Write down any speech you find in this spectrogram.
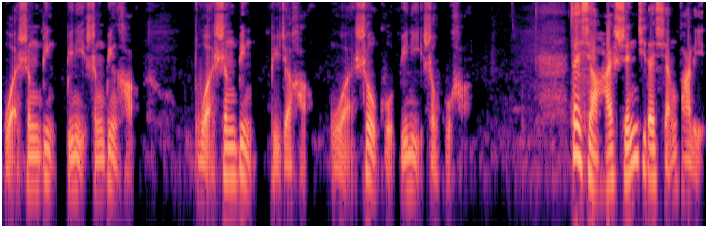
我生病比你生病好，我生病比较好，我受苦比你受苦好。”在小孩神奇的想法里，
